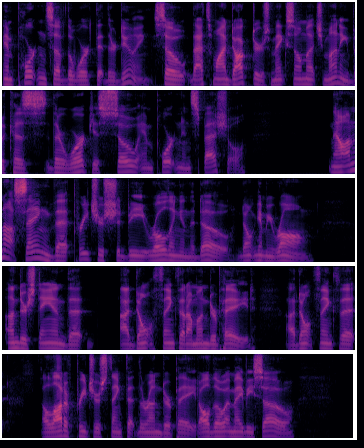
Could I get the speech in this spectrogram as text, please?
importance of the work that they're doing. So that's why doctors make so much money because their work is so important and special. Now, I'm not saying that preachers should be rolling in the dough. Don't get me wrong. Understand that I don't think that I'm underpaid. I don't think that a lot of preachers think that they're underpaid, although it may be so.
